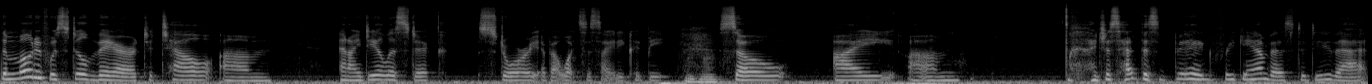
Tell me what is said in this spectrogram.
the motive was still there to tell um, an idealistic story about what society could be. Mhm. So I um, I just had this big free canvas to do that.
